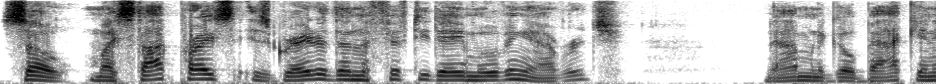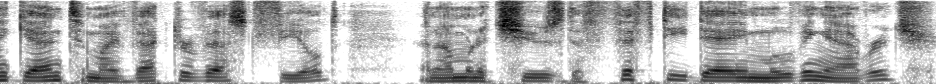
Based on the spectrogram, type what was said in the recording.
So my stock price is greater than the 50-day moving average. Now I'm going to go back in again to my VectorVest field and I'm going to choose the 50-day moving average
